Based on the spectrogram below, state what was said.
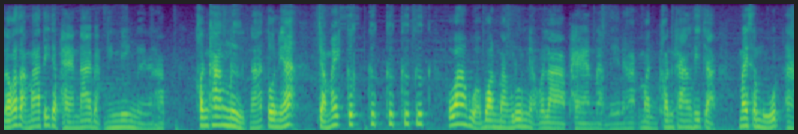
เราก็สามารถที่จะแพนได้แบบนิ่งๆ เลยนะครับ ค่อนข้างหนืดนะ ตัวเนี้ยจะไม่กึกกึกกึกกึกกึก เพราะว่าหัวบอลบางรุ่นเนี่ยเวลาแพนแบบนี้นะครับมันค่อนข้างที่จะไม่สมูทอะ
